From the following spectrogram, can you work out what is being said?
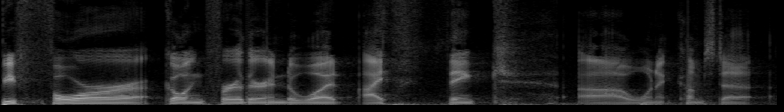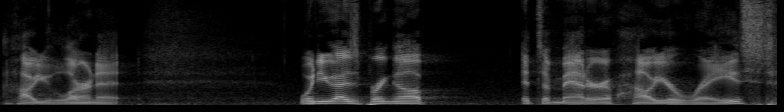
before going further into what I think uh, when it comes to how you learn it, when you guys bring up it's a matter of how you're raised,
